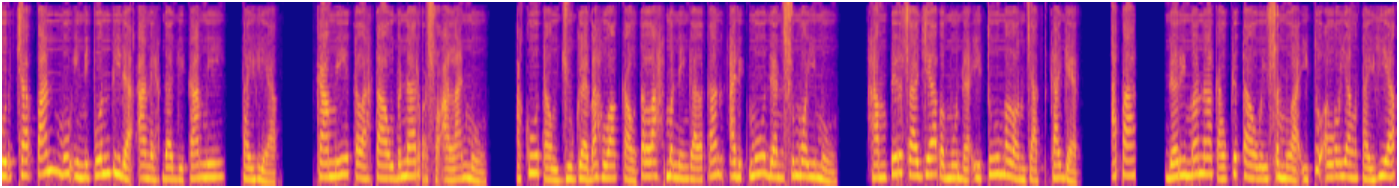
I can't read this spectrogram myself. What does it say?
Ucapanmu ini pun tidak aneh bagi kami, Tai Hiap. Kami telah tahu benar persoalanmu. Aku tahu juga bahwa kau telah meninggalkan adikmu dan sumoimu. Hampir saja pemuda itu meloncat kaget. Apa? dari mana kau ketahui semua itu Oh Yang Tai Hiap,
